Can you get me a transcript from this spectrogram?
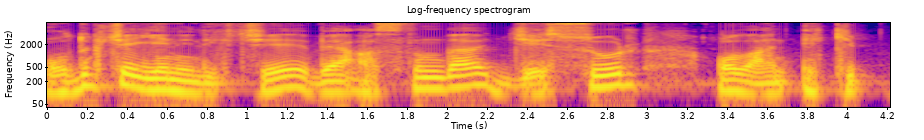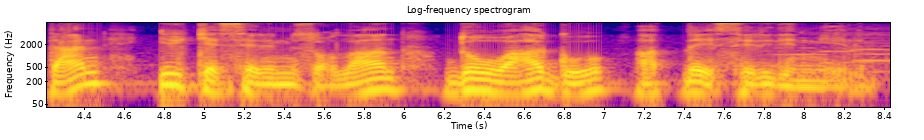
oldukça yenilikçi ve aslında cesur olan ekipten ilk eserimiz olan Doğu Agu adlı eseri dinleyelim.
